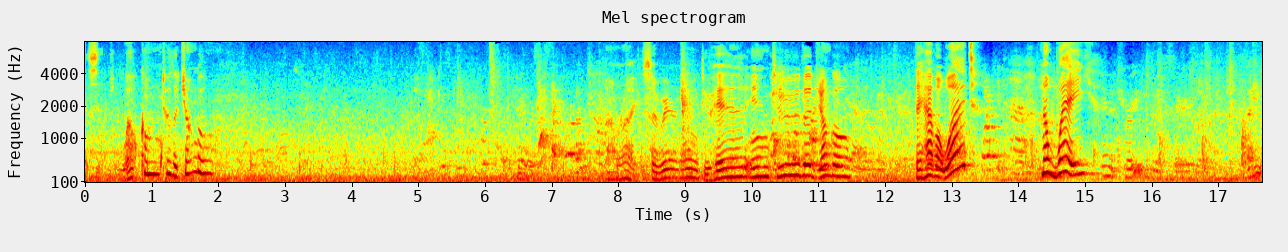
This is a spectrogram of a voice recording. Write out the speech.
Is welcome to the jungle. Alright, so we're going to head into the jungle. They have a what? No way! Right.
